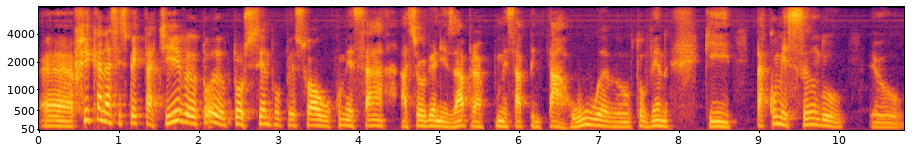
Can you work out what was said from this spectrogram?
é, fica nessa expectativa. Eu tô, eu torcendo para o pessoal começar a se organizar para começar a pintar a rua. Eu tô vendo que tá começando eu,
